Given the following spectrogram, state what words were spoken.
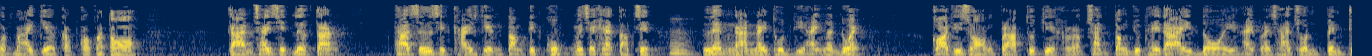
กฎหมายเกี่ยวกับกกตการใช้สิทธิ์เลือกตั้ง ถ้าซื้อสิทธิ์ขายเสียงต้องติดคุก ไม่ใช่แค่ตัดสิทธิ์อืมเล่นงานในทุนที่ให้เงินด้วย ข้อที่สองปราบทุจริตคอร์รัปชันต้องหยุดให้ได้ โดยให้ประชาชนเป็นโจ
